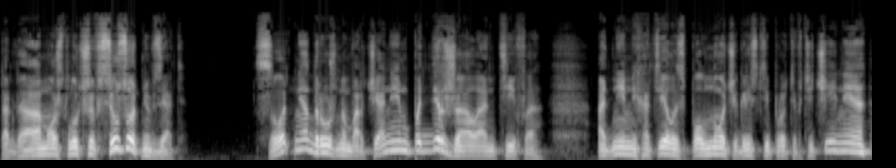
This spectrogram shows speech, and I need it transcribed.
Тогда, может, лучше всю сотню взять?» Сотня дружным ворчанием поддержала Антифа. Одним не хотелось полночи грести против течения,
